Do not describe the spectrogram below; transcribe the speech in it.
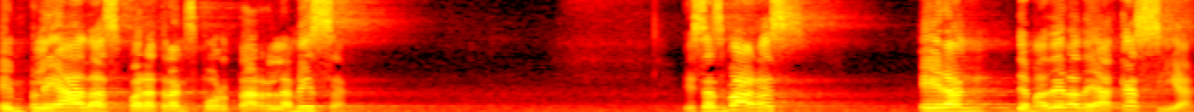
empleadas para transportar la mesa. Esas varas eran de madera de acacia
